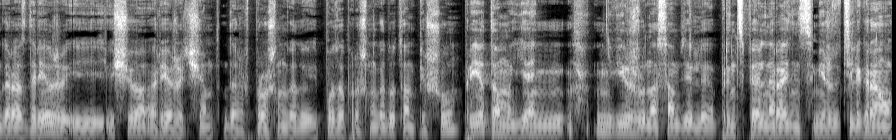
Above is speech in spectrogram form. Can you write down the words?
гораздо реже и еще реже, чем даже в прошлом году и позапрошлом году там пишу. При этом я не вижу, на самом деле, принципиальной разницы между Телеграмом,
